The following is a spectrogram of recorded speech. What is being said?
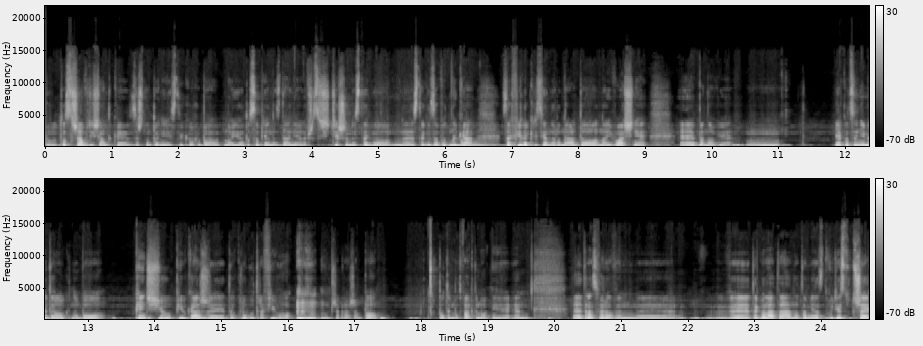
był to strzał w dziesiątkę. Zresztą to nie jest tylko chyba moje odosobnione zdanie, ale wszyscy się cieszymy z tego, mm, z tego zawodnika. Za chwilę Cristiano Ronaldo. No i właśnie, e, panowie, mm, jak ocenimy to okno? Bo pięciu piłkarzy do klubu trafiło, przepraszam, po po tym otwartym oknie e, transferowym e, tego lata, natomiast 23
